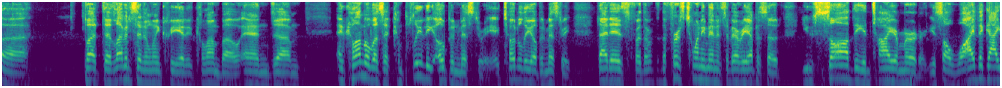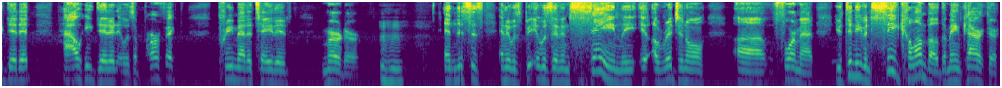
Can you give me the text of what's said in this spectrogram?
uh, but uh, Levinson and Link created Columbo, and um, and Columbo was a completely open mystery, a totally open mystery. That is, for the the first 20 minutes of every episode, you saw the entire murder. You saw why the guy did it, how he did it. It was a perfect, premeditated murder hmm and this is and it was it was an insanely original uh, format. You didn't even see Columbo, the main character,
